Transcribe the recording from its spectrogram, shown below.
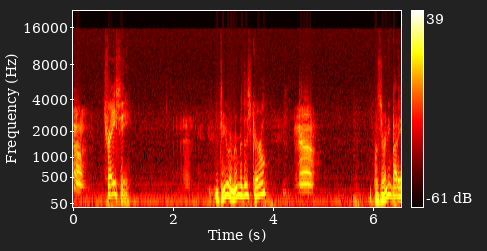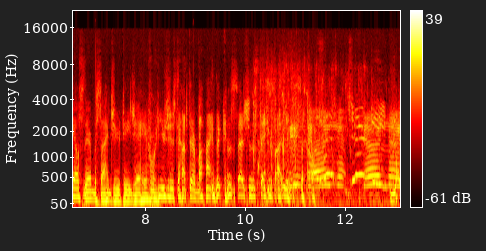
some. Tracy. Do you remember this girl? No. Was there anybody else there besides you, TJ, or were you just out there behind the concession stand by yourself? no, no,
